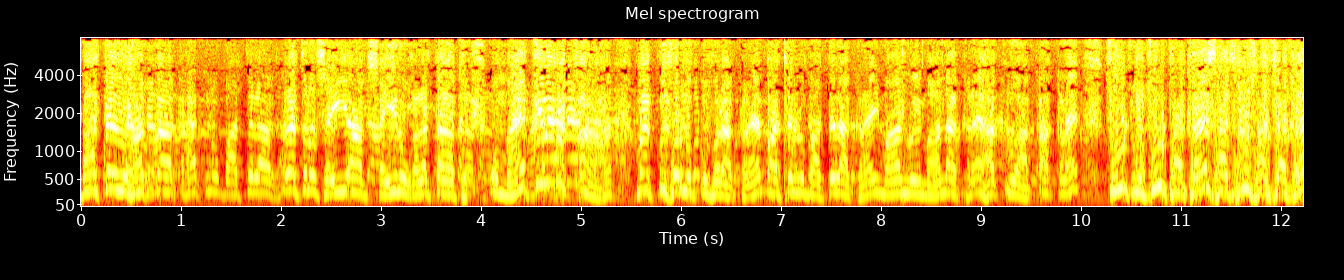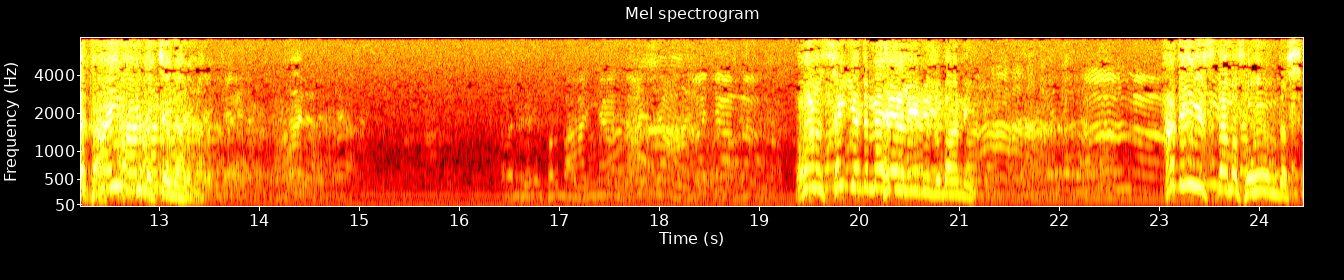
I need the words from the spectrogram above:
باطل نو حق آخ حق نو باطل آخ غلط نو صحیح آخ صحیح نو غلط آخ وہ میں کھے آخا میں کفر نو کفر آخنا ہے، باطل نو باطل آخنا ہے، ایمان نو ایمان آخنا ہے، حق نو حق آخنا ہے، جھوٹ نو جھوٹ آخنا ہے، سچ نو سچ آخنا ہے تا ایمان بچے گا ہوں سید مہر علی دی زبانی حدیث کا مفہوم دس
